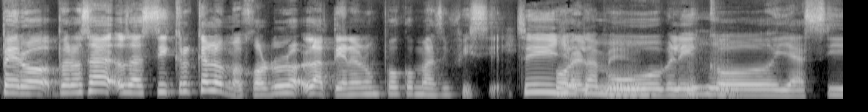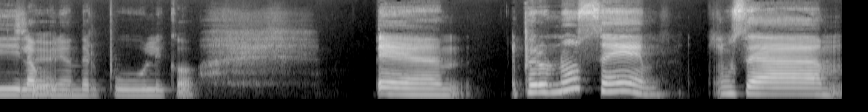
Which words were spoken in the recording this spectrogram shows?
pero, pero, o sea, o sea, sí creo que a lo mejor la tienen un poco más difícil. Sí, por el público y así, la opinión del público. Em, pero no sé, o sea,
